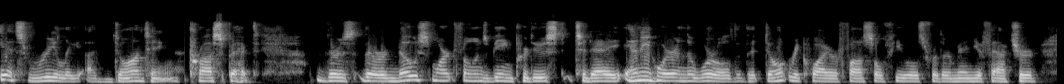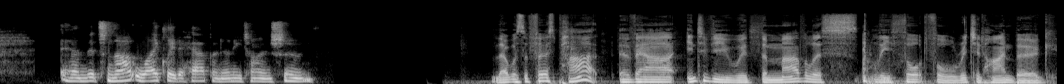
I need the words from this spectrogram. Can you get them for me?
It's really a daunting prospect. There's, there are no smartphones being produced today anywhere in the world that don't require fossil fuels for their manufacture, and it's not likely to happen anytime soon. That was the first part of our interview with the marvelously thoughtful Richard Heinberg,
